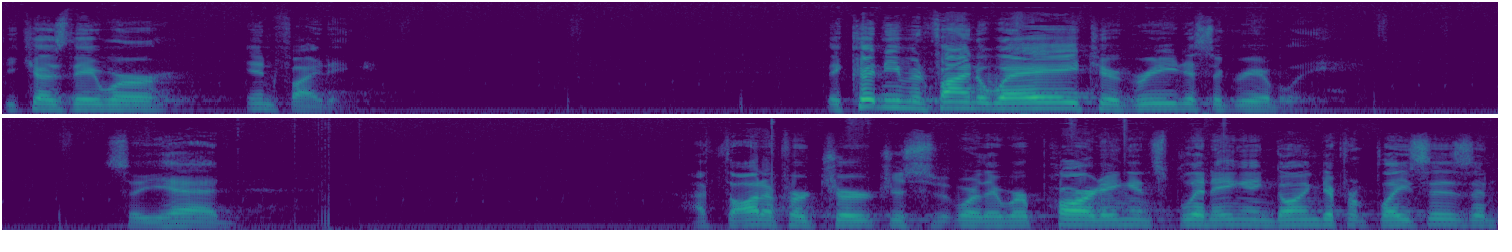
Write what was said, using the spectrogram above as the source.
because they were infighting. They couldn't even find a way to agree disagreeably. So you had I've thought of her churches where they were parting and splitting and going different places and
